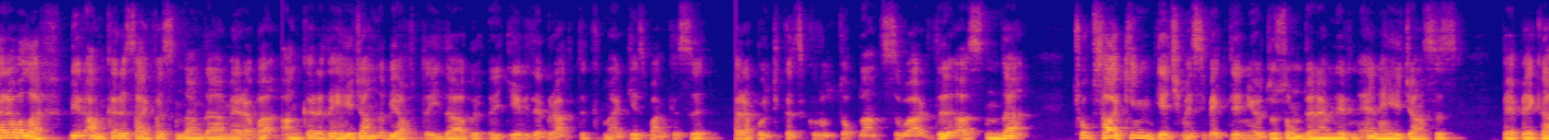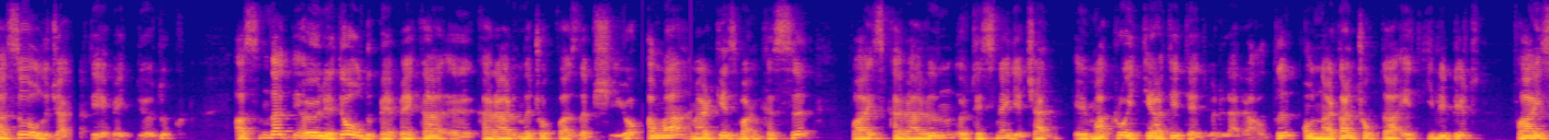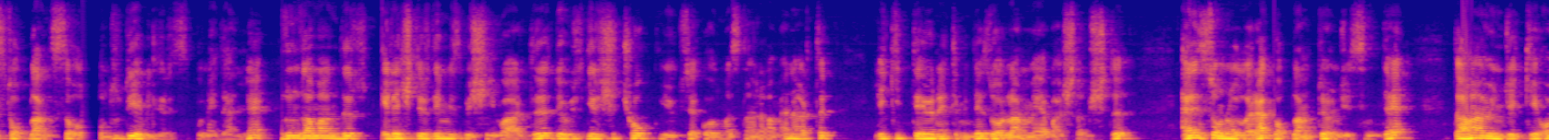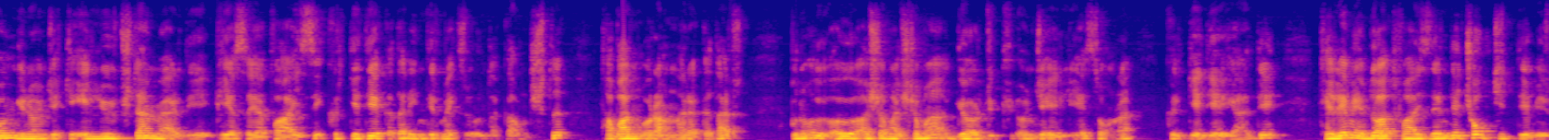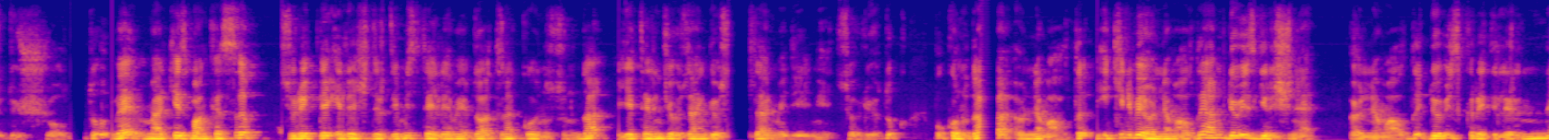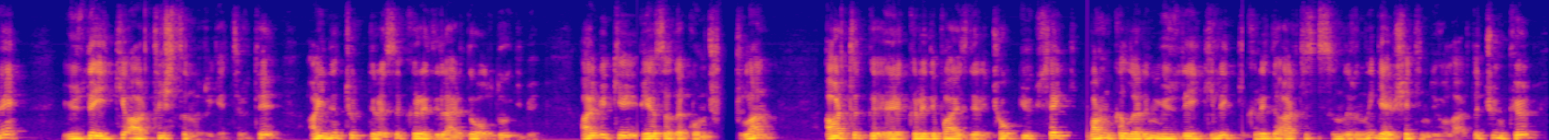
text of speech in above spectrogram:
Merhabalar. Bir Ankara sayfasından daha merhaba. Ankara'da heyecanlı bir haftayı daha geride bıraktık. Merkez Bankası Para Politikası Kurulu toplantısı vardı. Aslında çok sakin geçmesi bekleniyordu. Son dönemlerin en heyecansız PPK'sı olacak diye bekliyorduk. Aslında öyle de oldu. PPK e, kararında çok fazla bir şey yok. Ama Merkez Bankası faiz kararının ötesine geçen e, makro ihtiyati tedbirler aldı. Onlardan çok daha etkili bir faiz toplantısı oldu diyebiliriz bu nedenle. Uzun zamandır eleştirdiğimiz bir şey vardı. Döviz girişi çok yüksek olmasına rağmen artık likitte yönetiminde zorlanmaya başlamıştı. En son olarak toplantı öncesinde daha önceki 10 gün önceki 53'ten verdiği piyasaya faizi 47'ye kadar indirmek zorunda kalmıştı taban oranlara kadar. Bunu aşama aşama gördük. Önce 50'ye sonra 47'ye geldi. TL mevduat faizlerinde çok ciddi bir düşüş oldu ve Merkez Bankası sürekli eleştirdiğimiz TL mevduatına konusunda yeterince özen göstermediğini söylüyorduk. Bu konuda önlem aldı. İkili bir önlem aldı. Hem döviz girişine önlem aldı. Döviz kredilerine %2 artış sınırı getirdi. Aynı Türk lirası kredilerde olduğu gibi. Halbuki piyasada konuşulan artık e, kredi faizleri çok yüksek. Bankaların %2'lik kredi artış sınırını gevşetin diyorlardı. Çünkü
